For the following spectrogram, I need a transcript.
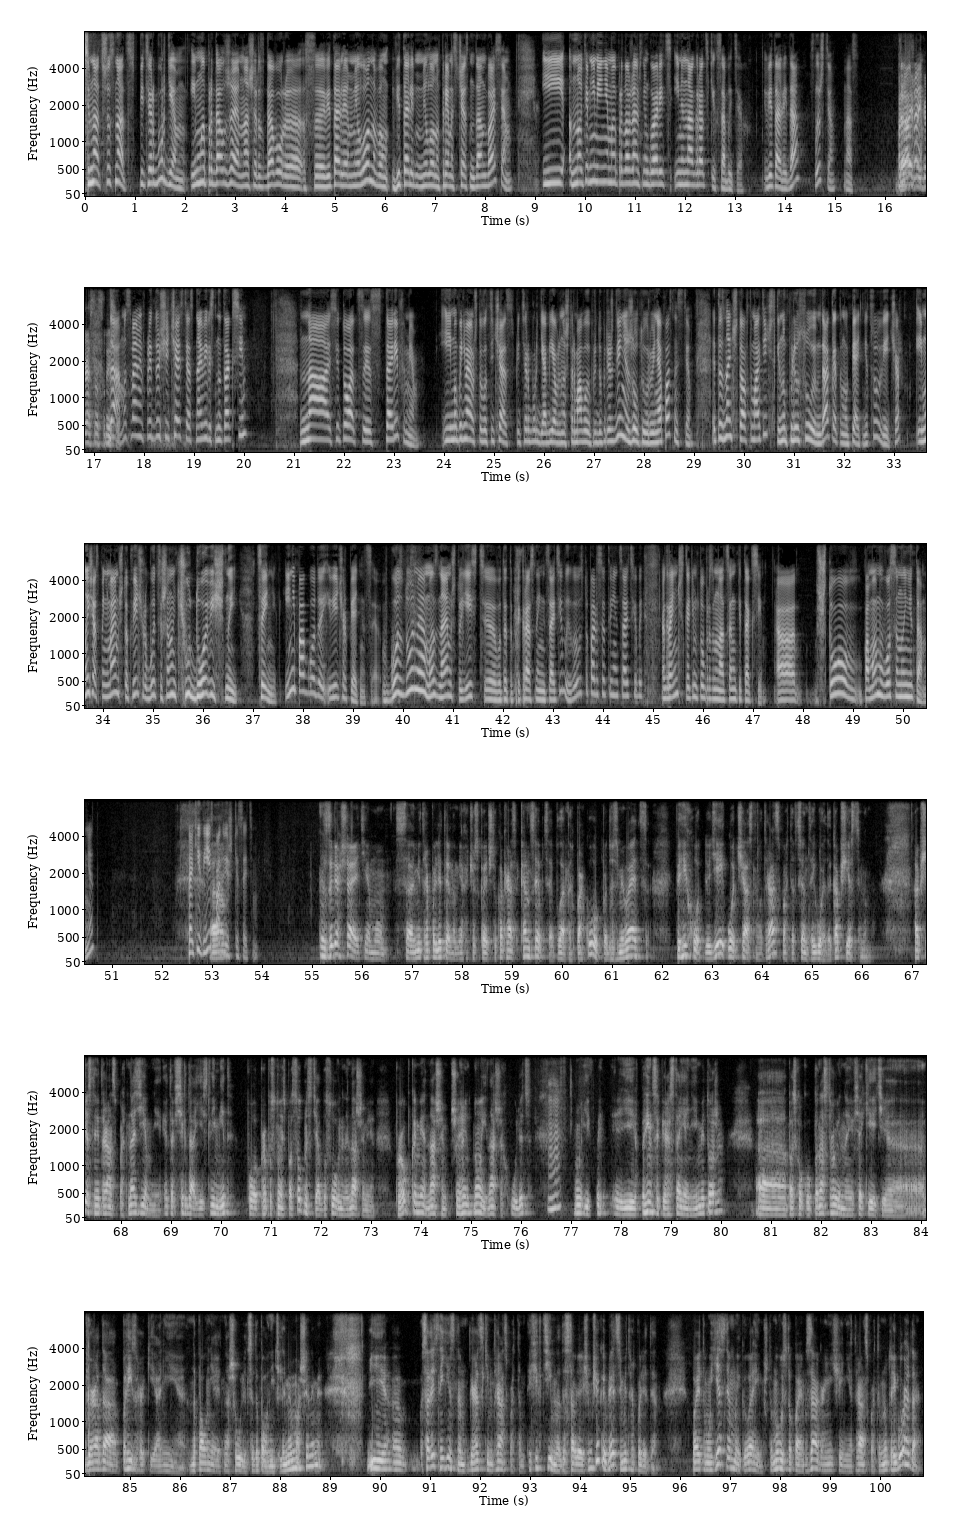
17.16 в Петербурге, и мы продолжаем наши разговоры с Виталием Милоновым. Виталий Милонов прямо сейчас на Донбассе. И, но, тем не менее, мы продолжаем с ним говорить именно о городских событиях. Виталий, да? Слышите нас? Продолжаем? Да, я прекрасно слышу. Да, мы с вами в предыдущей части остановились на такси, на ситуации с тарифами. И мы понимаем, что вот сейчас в Петербурге объявлено штормовое предупреждение, желтый уровень опасности. Это значит, что автоматически, ну, плюсуем, да, к этому пятницу, вечер. И мы сейчас понимаем, что к вечеру будет совершенно чудовищный ценник. И непогода, и вечер пятницы. В Госдуме мы знаем, что есть э, вот эта прекрасная инициатива, и вы выступали с этой инициативой, ограничить каким-то образом на оценке такси. А что, по-моему, ВОЗ и не там, нет? Какие-то есть а, подвижки с этим? Завершая тему с метрополитеном, я хочу сказать, что как раз концепция платных парковок подразумевается переход людей от частного транспорта в центре города к общественному. Общественный транспорт наземный – это всегда есть лимит по пропускной способности, обусловленный нашими пробками, нашим шириной наших улиц, угу. и, и, в принципе, расстояниями тоже – поскольку понастроенные всякие эти э, города-призраки, они наполняют наши улицы дополнительными машинами. И, э, соответственно, единственным городским транспортом, эффективно доставляющим человека, является метрополитен. Поэтому, если мы говорим, что мы выступаем за ограничение транспорта внутри города,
